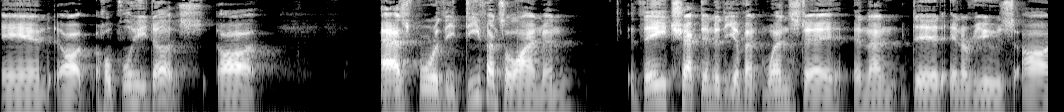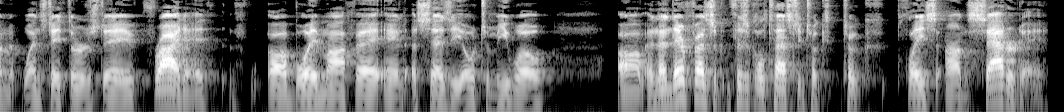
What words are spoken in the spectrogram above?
and uh, hopefully he does. Uh, as for the defensive linemen, they checked into the event Wednesday and then did interviews on Wednesday, Thursday, Friday. Uh, Boye Mafe and Esezi Otomewo. Um, and then their phys- physical testing took took place on Saturday.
